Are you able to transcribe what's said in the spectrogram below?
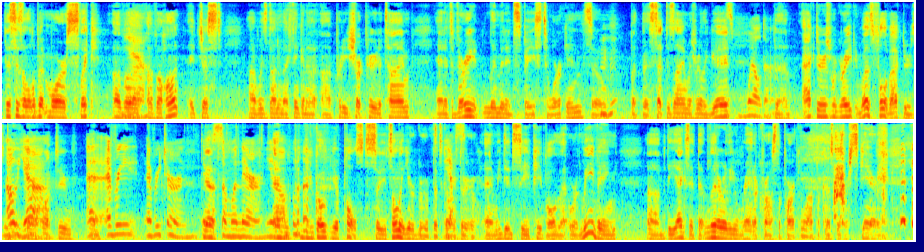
This is a little bit more slick of a Yeah. of a haunt. It just uh, was done in I think in a, a pretty short period of time, and it's a very limited space to work in. So, but the set design was really good. It's well done. The actors were great. It was full of actors. In, Oh, yeah. haunt too. At every every turn, there's Yeah. someone there. You know. and you go you're pulsed so it's only your group that's going Yes. through and we did see people that were leaving um, the exit that literally ran across the parking lot because they were scared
